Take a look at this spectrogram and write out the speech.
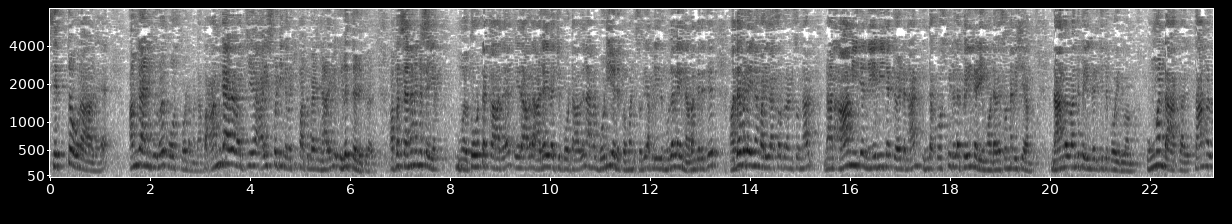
செத்த ஒரு ஆளு அங்க அனுப்பி விடுறது போஸ்ட் போட்டோம் அப்ப அங்க வச்சு ஐஸ் பெட்டியில வச்சு பத்து பதினஞ்சு நாளைக்கு இழுத்து எடுக்கிறது. அப்ப சனம் என்ன செய்யும்? தோட்டக்காத ஏதாவது அடை வச்சு போட்டாவது நாங்கள் பொடி எடுப்போம்னு சொல்லி அப்படி இது முதலை நடந்திருக்கு. அதை விட என்ன வடிவா சொல்றேன்னு சொன்னால் நான் ஆமீட்ட நேவிட்ட கேட்ட நான் இந்த ஹாஸ்பிட்டல பெயிண்ட் அடிக்க சொன்ன விஷயம். நாங்கள் வந்து பெயிண்ட் அடிச்சுட்டு போயிடுவோம். உம்மண்ட ஆக்கள் தாங்கள்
